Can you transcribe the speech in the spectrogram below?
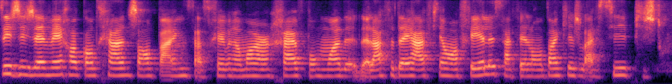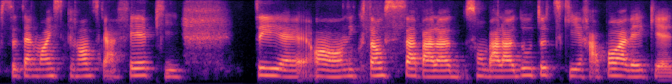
j'ai jamais rencontré Anne Champagne. Ça serait vraiment un rêve pour moi de, la photographier en fait. Ça fait longtemps que je la suis, puis je trouve ça tellement inspirant ce qu'elle fait. Euh, en écoutant aussi sa balade, son balado, tout ce qui est rapport avec euh,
